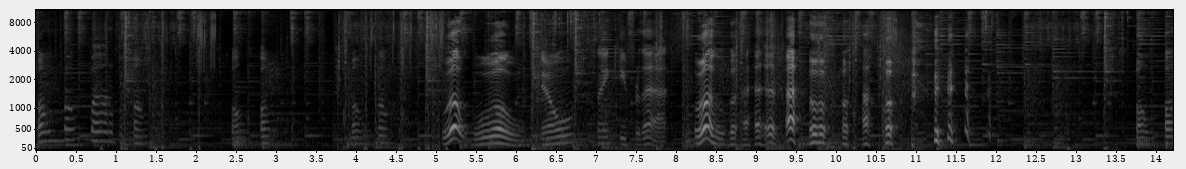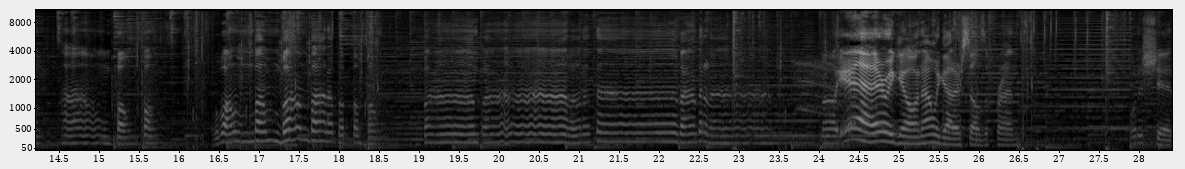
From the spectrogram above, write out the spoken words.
Boom, boom, boom, boom, boom, boom, boom. Whoa, whoa, no, thank you for that. Whoa. ourselves a friend. What a shit.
